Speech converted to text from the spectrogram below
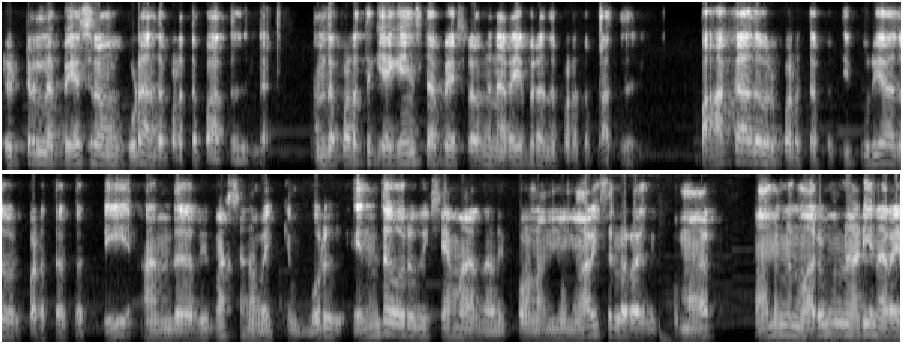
ட்விட்டர்ல பேசுறவங்க கூட அந்த படத்தை பார்த்தது இல்லை அந்த படத்துக்கு எகெயின்ஸ்டா பேசுறவங்க நிறைய பேர் அந்த படத்தை பார்த்தது இல்லை பார்க்காத ஒரு படத்தை பத்தி புரியாத ஒரு படத்தை பத்தி அந்த விமர்சனம் வைக்கும் ஒரு எந்த ஒரு விஷயமா இருந்தாலும் இப்போ நம்ம மாரி செல்வராஜ் குமார் மாமன்னன் வரும் முன்னாடி நிறைய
